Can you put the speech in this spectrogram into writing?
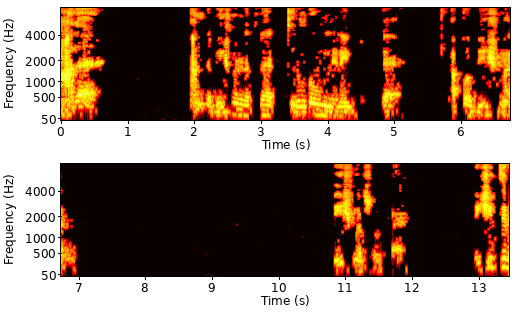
அத அந்த பீஷ்மரிடத்துல திரும்பவும் நினைவு அப்போ பீஷ்மர் பீஷ்மர் சொல்றார் விசித்திர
